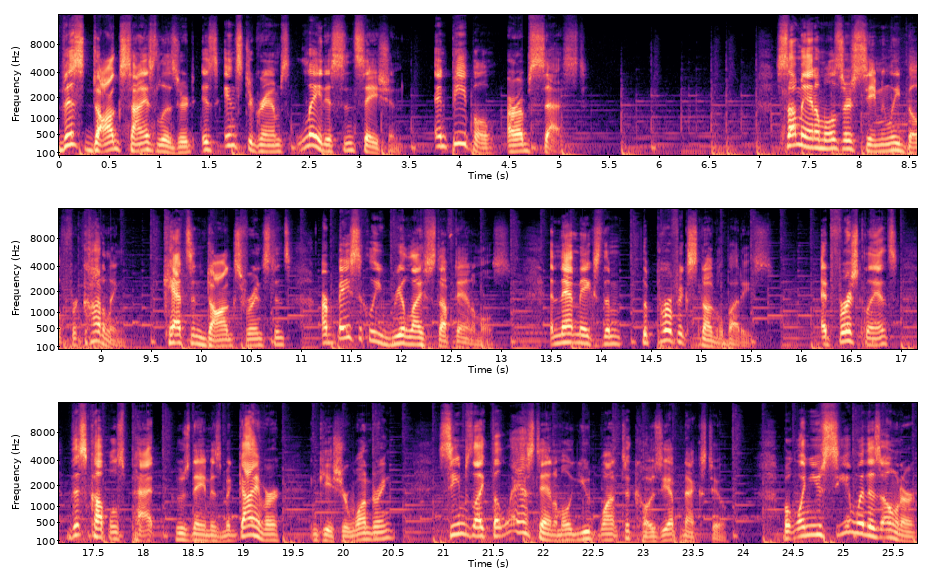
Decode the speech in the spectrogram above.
This dog-sized lizard is Instagram's latest sensation, and people are obsessed. Some animals are seemingly built for cuddling. Cats and dogs, for instance, are basically real-life stuffed animals, and that makes them the perfect snuggle buddies. At first glance, this couple's pet, whose name is MacGyver, in case you're wondering, seems like the last animal you'd want to cozy up next to. But when you see him with his owner,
